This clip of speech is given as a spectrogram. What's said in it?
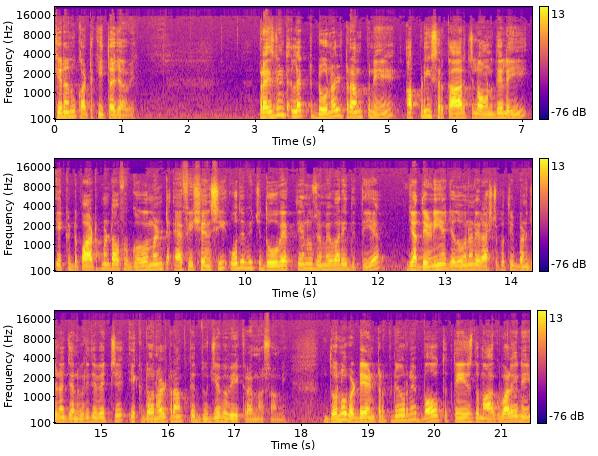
ਕਿ ਇਹਨਾਂ ਨੂੰ ਕੱਟ ਕੀਤਾ ਜਾਵੇ। ਪ੍ਰੈਜ਼ੀਡੈਂਟ ਇਲੈਕਟ ਡੋਨਲਡ ਟਰੰਪ ਨੇ ਆਪਣੀ ਸਰਕਾਰ ਚਲਾਉਣ ਦੇ ਲਈ ਇੱਕ ਡਿਪਾਰਟਮੈਂਟ ਆਫ ਗਵਰਨਮੈਂਟ ਐਫੀਸ਼ੀਐਂਸੀ ਉਹਦੇ ਵਿੱਚ ਦੋ ਵਿਅਕਤੀਆਂ ਨੂੰ ਜ਼ਿੰਮੇਵਾਰੀ ਦਿੱਤੀ ਹੈ, ਜਾਂ ਦੇਣੀ ਹੈ, ਜਦੋਂ ਉਹਨਾਂ ਨੇ ਰਾਸ਼ਟਰਪਤੀ ਬਣ ਜਾਣਾ ਜਨਵਰੀ ਦੇ ਵਿੱਚ ਇੱਕ ਡੋਨਲਡ ਟਰੰਪ ਤੇ ਦੂਜੇ ਵਿਵੇਕ ਰਾਮਾਸਵਾਮੀ ਦੋਨੋਂ ਵੱਡੇ ਐਂਟਰਪ੍ਰੈਨਿਓਰ ਨੇ, ਬਹੁਤ ਤੇਜ਼ ਦਿਮਾਗ ਵਾਲੇ ਨੇ।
